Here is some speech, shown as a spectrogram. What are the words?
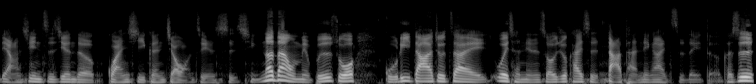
两性之间的关系跟交往这件事情。那当然，我们也不是说鼓励大家就在未成年的时候就开始大谈恋爱之类的。可是，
